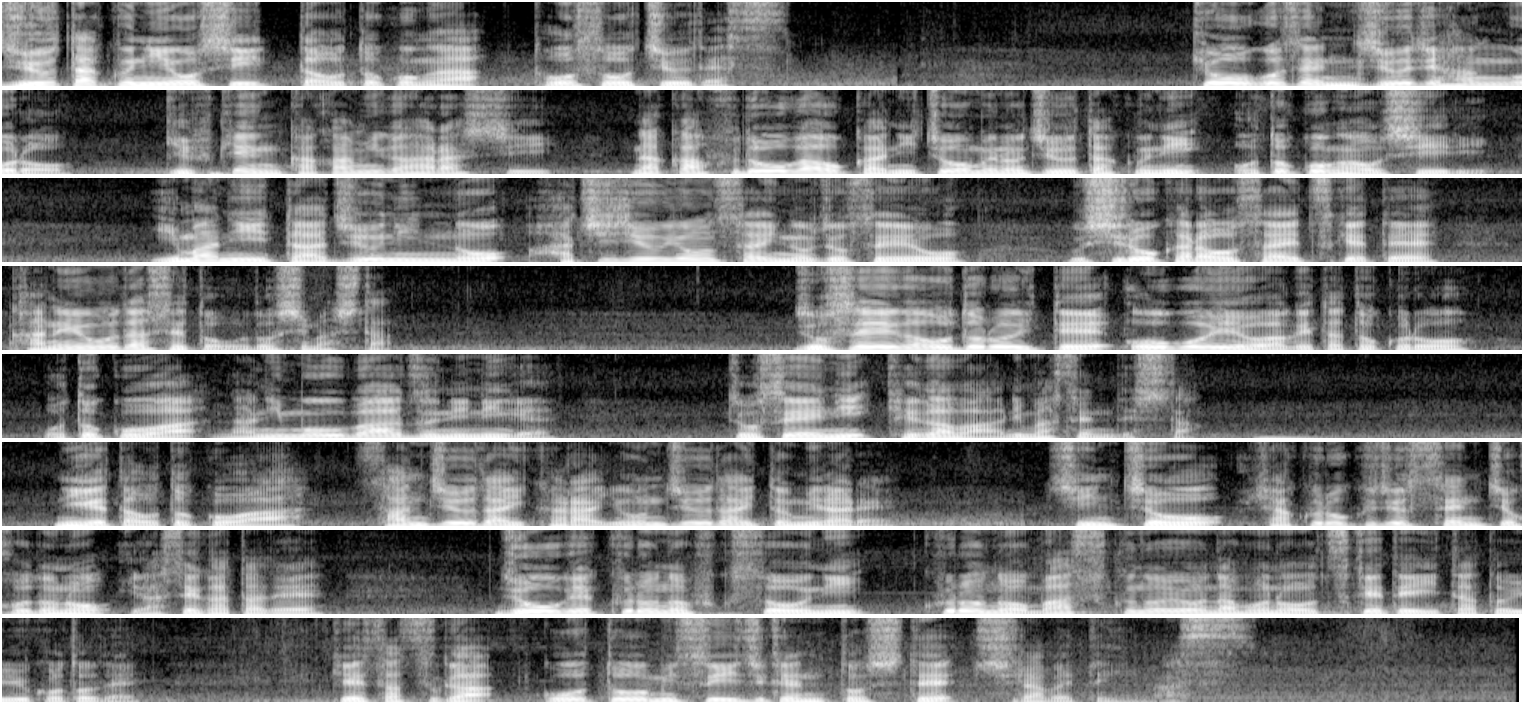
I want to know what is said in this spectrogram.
住宅に押し入った男が逃走中です。今日午前10時半ごろ岐阜県各務原市中不動ヶ丘2丁目の住宅に男が押し入り居間にいた住人の84歳の女性を後ろから押さえつけて金を出せと脅しました。女性が驚いて大声を上げたところ男は何も奪わずに逃げ女性に怪我はありませんでした。逃げた男は30代から40代とみられ身長160センチほどの痩せ型で上下黒の服装に黒のマスクのようなものをつけていたということで警察が強盗未遂事件として調べています。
